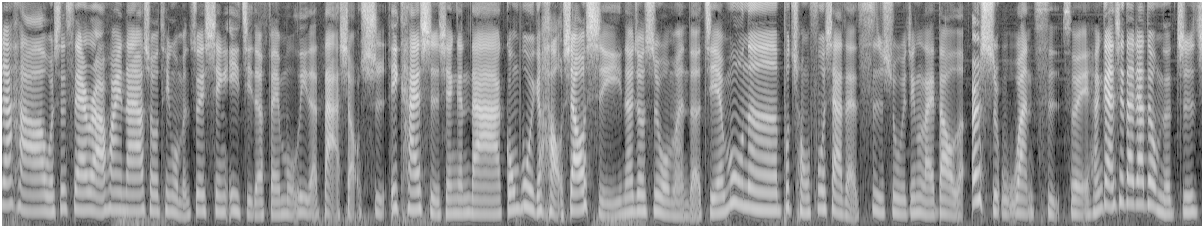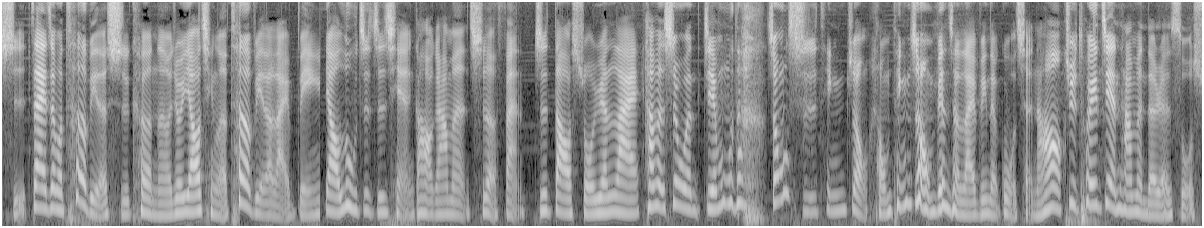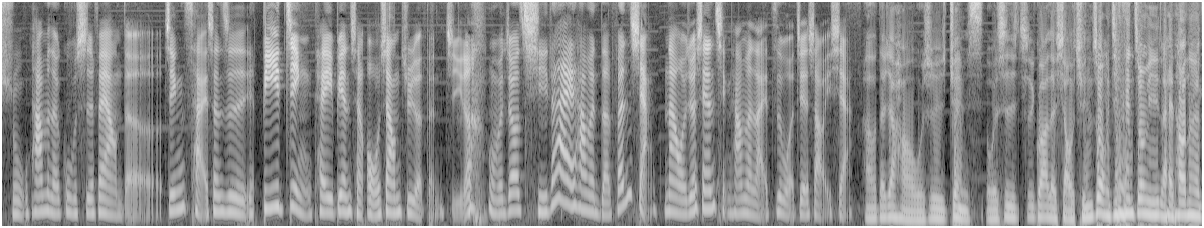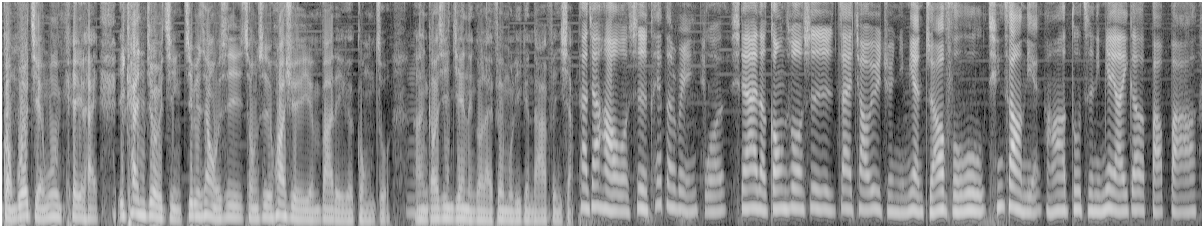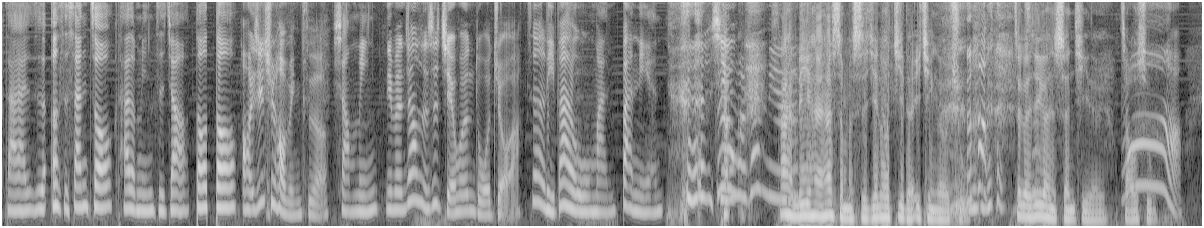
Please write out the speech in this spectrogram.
大家好，我是 Sarah，欢迎大家收听我们最新一集的《肥牡蛎的大小事》。一开始先跟大家公布一个好消息，那就是我们的节目呢不重复下载次数已经来到了二十五万次，所以很感谢大家对我们的支持。在这么特别的时刻呢，就邀请了特别的来宾。要录制之前，刚好跟他们吃了饭，知道说原来他们是我们节目的忠实听众，从听众变成来宾的过程。然后据推荐他们的。人所述，他们的故事非常的精彩，甚至逼近可以变成偶像剧的等级了。我们就期待他们的分享。那我就先请他们来自我介绍一下。好，大家好，我是 James，我是吃瓜的小群众，今天终于来到那个广播节目，可以来一看究竟。基本上我是从事化学研发的一个工作，很高兴今天能够来费姆利跟大家分享。大家好，我是 Catherine，我现在的工作是在教育局里面，主要服务青少年，然后肚子里面有一个。宝宝大概是二十三周，他的名字叫兜兜哦，已经取好名字了。小明，你们这样子是结婚多久啊？这礼拜五满半年，满半年。他很厉害，他什么时间都记得一清二楚，这个是一个很神奇的招数。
